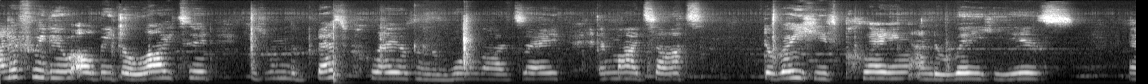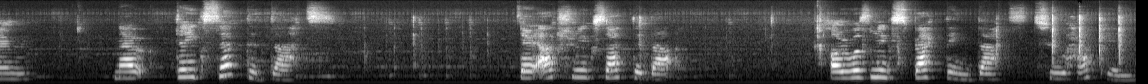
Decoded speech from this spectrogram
And if we do, I'll be delighted. He's one of the best players in the world, I'd say, in my thoughts. The way he's playing and the way he is. Um, now, they accepted that. They actually accepted that. I wasn't expecting that to happen,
